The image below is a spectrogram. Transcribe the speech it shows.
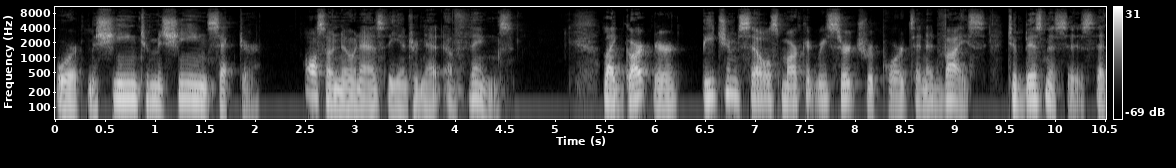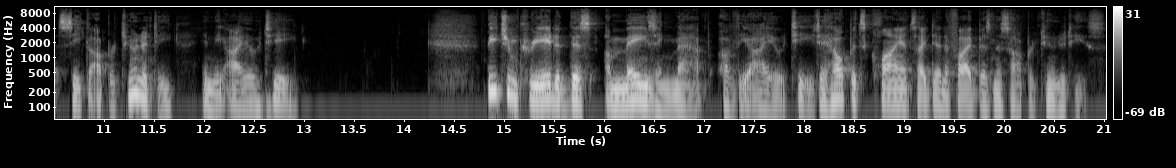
or machine to machine sector, also known as the Internet of Things. Like Gartner, Beecham sells market research reports and advice to businesses that seek opportunity in the IoT. Beecham created this amazing map of the IoT to help its clients identify business opportunities.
